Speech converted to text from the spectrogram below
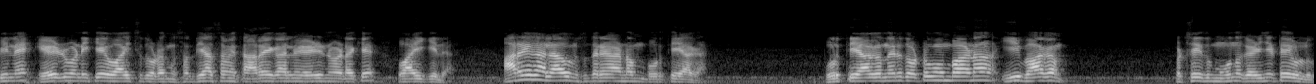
പിന്നെ ഏഴ് മണിക്ക് വായിച്ചു തുടങ്ങും. സന്ധ്യാസമയത്ത് ആറേകാലിനും ഏഴിനും ഇടയ്ക്ക് വായിക്കില്ല. ആറേകാലാവും സുന്ദരകാന്ഡം പൂർത്തിയാകാൻ. പൂർത്തിയാകുന്നതിന് തൊട്ടു മുമ്പാണ് ഈ ഭാഗം. പക്ഷേ ഇത് മൂന്ന് കഴിഞ്ഞിട്ടേ ഉള്ളൂ.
